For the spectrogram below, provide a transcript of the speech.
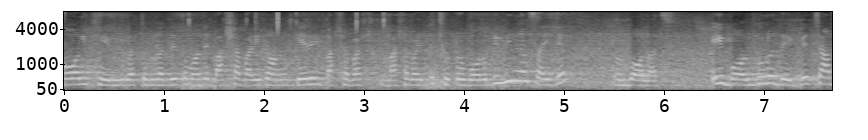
বল খেলি বা তোমরা যে তোমাদের বাসা বাড়িতে অনেকেরই বাসা বাসা বাড়িতে ছোটো, বড় বিভিন্ন সাইজের বল আছে। এই বলগুলো দেখবে চাপ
